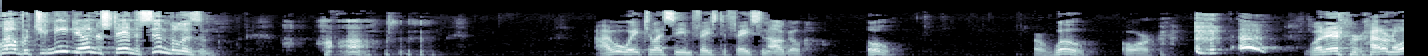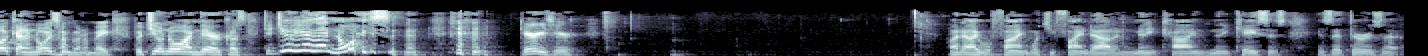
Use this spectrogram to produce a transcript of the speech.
Well, but you need to understand the symbolism. Uh-uh. I will wait till I see him face to face and I'll go, oh, or whoa, or whatever. I don't know what kind of noise I'm going to make, but you'll know I'm there because did you hear that noise? Terry's here. What I will find, what you find out in many kinds, many cases, is that there is a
